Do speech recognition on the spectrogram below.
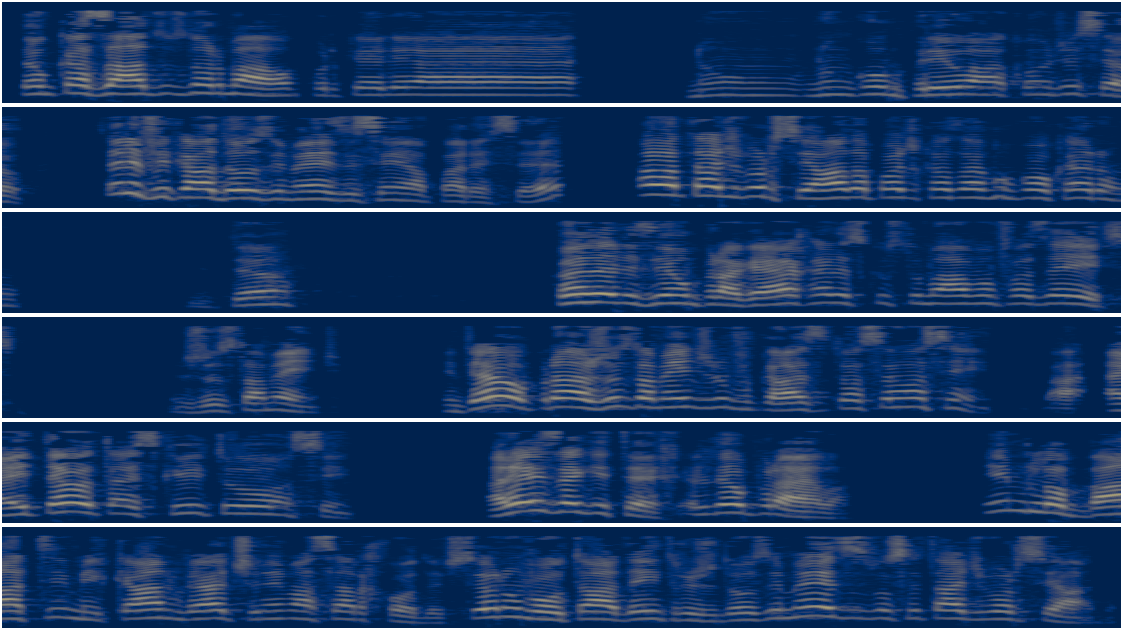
estão casados normal, porque ele é, não, não cumpriu a condição. Se ele ficar 12 meses sem aparecer, ela está divorciada, pode casar com qualquer um. Então, quando eles iam para a guerra, eles costumavam fazer isso, justamente. Então, para justamente não ficar a situação assim. Aí então está escrito assim. Ele deu para ela. Se eu não voltar dentro de 12 meses, você está divorciada.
